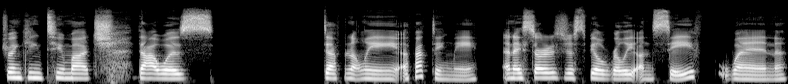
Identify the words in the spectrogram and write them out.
drinking too much, that was definitely affecting me. And I started to just feel really unsafe when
